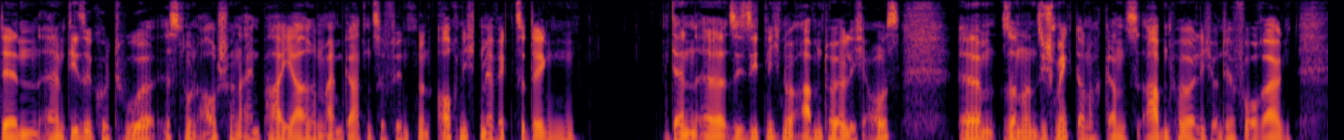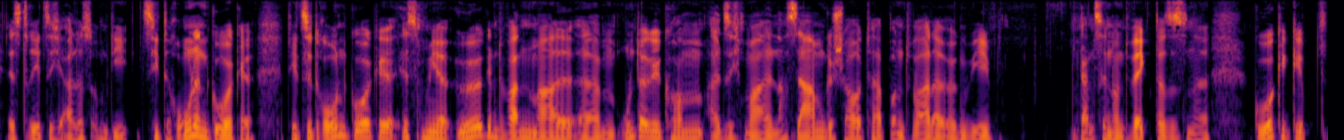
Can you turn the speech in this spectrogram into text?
denn ähm, diese Kultur ist nun auch schon ein paar Jahre in meinem Garten zu finden und auch nicht mehr wegzudenken. Denn äh, sie sieht nicht nur abenteuerlich aus, ähm, sondern sie schmeckt auch noch ganz abenteuerlich und hervorragend. Es dreht sich alles um die Zitronengurke. Die Zitronengurke ist mir irgendwann mal ähm, untergekommen, als ich mal nach Samen geschaut habe und war da irgendwie ganz hin und weg, dass es eine Gurke gibt,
